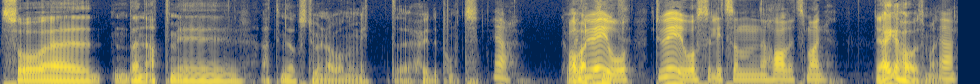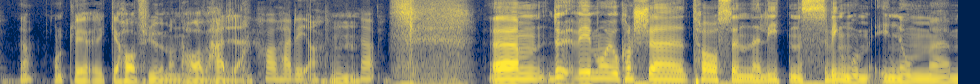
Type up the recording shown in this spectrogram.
Så eh, den ettermiddag, ettermiddagsturen var nå mitt eh, høydepunkt. Ja. Det var Men du er, jo, fint. du er jo også litt sånn havets mann. Jeg er havets mann. Ja. Ja, ordentlig, ikke havfrue, men havherre. Havherre, ja. Mm. ja. Um, du, vi må jo kanskje ta oss en liten svingom innom um,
